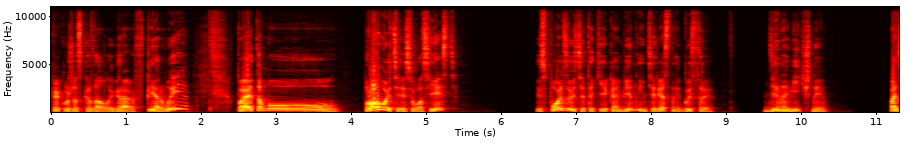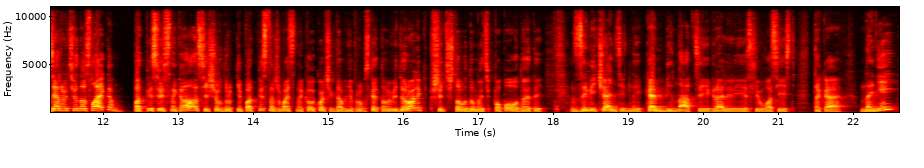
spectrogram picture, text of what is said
как уже сказал, играю впервые. Поэтому пробуйте, если у вас есть. Используйте такие комбины интересные, быстрые, динамичные. Поддерживайте видос лайком, подписывайтесь на канал, если еще вдруг не подписаны, нажимайте на колокольчик, дабы не пропускать новые видеоролики. Пишите, что вы думаете по поводу этой замечательной комбинации, играли ли, если у вас есть такая на ней.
